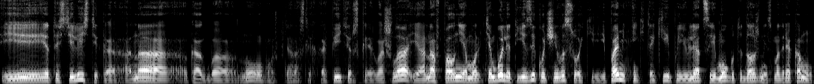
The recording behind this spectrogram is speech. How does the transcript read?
и эта стилистика, она как бы, ну, может быть, она слегка питерская, вошла, и она вполне, тем более, это язык очень высокий, и памятники такие появляться и могут, и должны, смотря кому.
